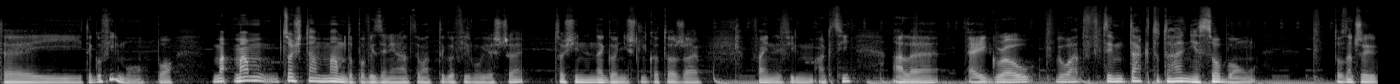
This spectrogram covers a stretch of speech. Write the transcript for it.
tej, tego filmu, bo ma, mam coś tam mam do powiedzenia na temat tego filmu jeszcze. Coś innego niż tylko to, że fajny film akcji, ale A-Grow była w tym tak totalnie sobą. To znaczy,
